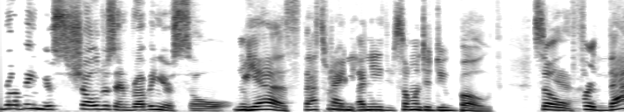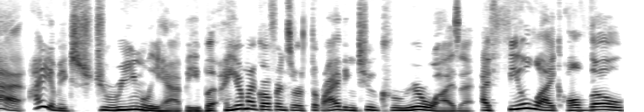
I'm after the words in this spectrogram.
rubbing your shoulders and rubbing your soul. Yes, that's what I, I need someone to do both. So yeah. for that, I am extremely happy. But I hear my girlfriends are thriving too career wise. I, I feel like although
